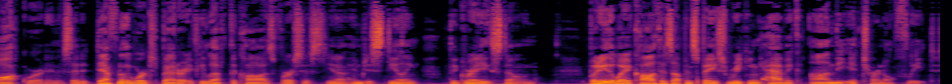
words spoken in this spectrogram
awkward. And I said it definitely works better if he left the cause versus, you know, him just stealing the gravestone. But either way, Koth is up in space wreaking havoc on the Eternal Fleet.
